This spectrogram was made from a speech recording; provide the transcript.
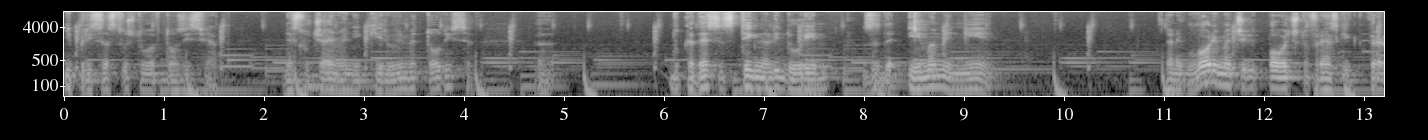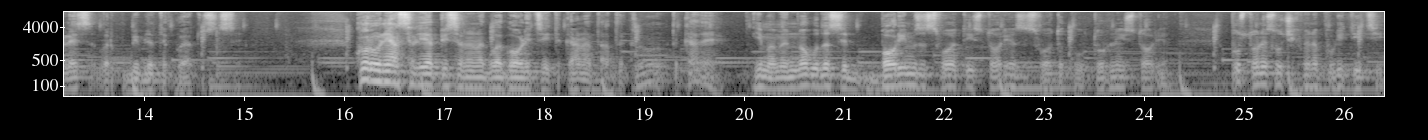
и присъстващо в този свят. Не случайно ни Кирил и Методи са. Докъде са стигнали до Рим, за да имаме ние да не говорим, че повечето френски крале са върху Библията, която са се коронясали, е писана на глаголица и така нататък. Но така да е. Имаме много да се борим за своята история, за своята културна история. Пусто не случихме на политици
